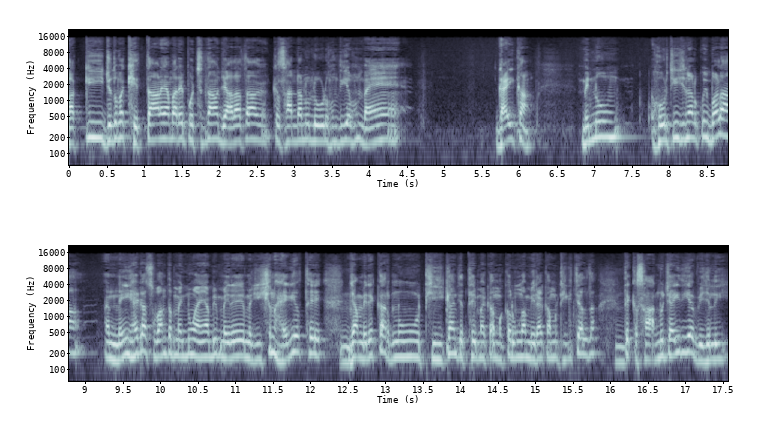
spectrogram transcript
ਬਾਕੀ ਜਦੋਂ ਮੈਂ ਖੇਤਾਂ ਵਾਲਿਆਂ ਬਾਰੇ ਪੁੱਛਦਾ, ਜ਼ਿਆਦਾ ਤਾਂ ਕਿਸਾਨਾਂ ਨੂੰ ਲੋੜ ਹੁੰਦੀ ਹੈ ਹੁਣ ਮੈਂ ਗਾਇਕਾਂ ਮੈਨੂੰ ਹੋਰ ਚੀਜ਼ ਨਾਲ ਕੋਈ ਬੜਾ ਨਹੀਂ ਹੈਗਾ ਸਬੰਧ ਮੈਨੂੰ ਆਇਆ ਵੀ ਮੇਰੇ ਮੈਜੀਸ਼ੀਅਨ ਹੈਗੇ ਉੱਥੇ ਜਾਂ ਮੇਰੇ ਘਰ ਨੂੰ ਠੀਕ ਆ ਜਿੱਥੇ ਮੈਂ ਕੰਮ ਕਰੂੰਗਾ ਮੇਰਾ ਕੰਮ ਠੀਕ ਚੱਲਦਾ। ਤੇ ਕਿਸਾਨ ਨੂੰ ਚਾਹੀਦੀ ਆ ਬਿਜਲੀ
